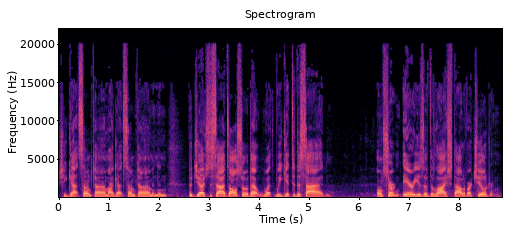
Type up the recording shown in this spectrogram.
She got some time, I got some time, and then the judge decides also about what we get to decide on certain areas of the lifestyle of our children.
